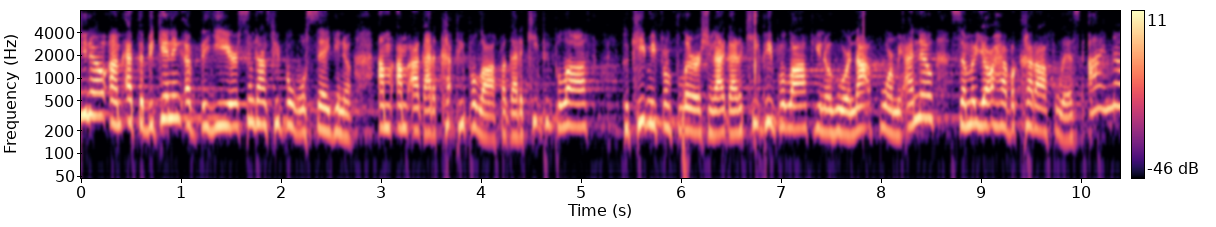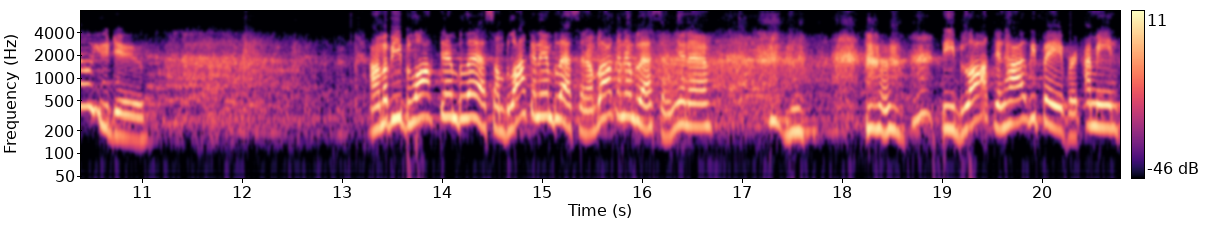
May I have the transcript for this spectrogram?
You know, um, at the beginning of the year, sometimes people will say, you know, I'm, I'm, i got to cut people off. I got to keep people off who keep me from flourishing. I got to keep people off, you know, who are not for me. I know some of y'all have a cutoff list. I know you do. I'm gonna be blocked and blessed. I'm blocking and blessing. I'm blocking and blessing, you know. be blocked and highly favored. I mean,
